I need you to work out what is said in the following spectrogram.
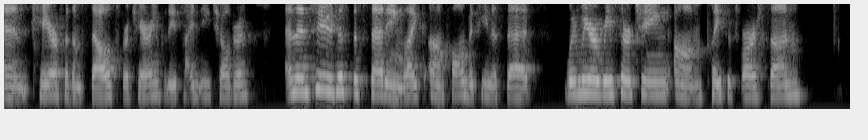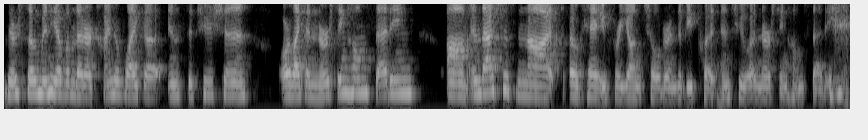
and care for themselves for caring for these high need children. And then two, just the setting, like um, Paul and Bettina said, when we are researching um, places for our son, there's so many of them that are kind of like a institution or like a nursing home setting um, and that's just not okay for young children to be put into a nursing home setting.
